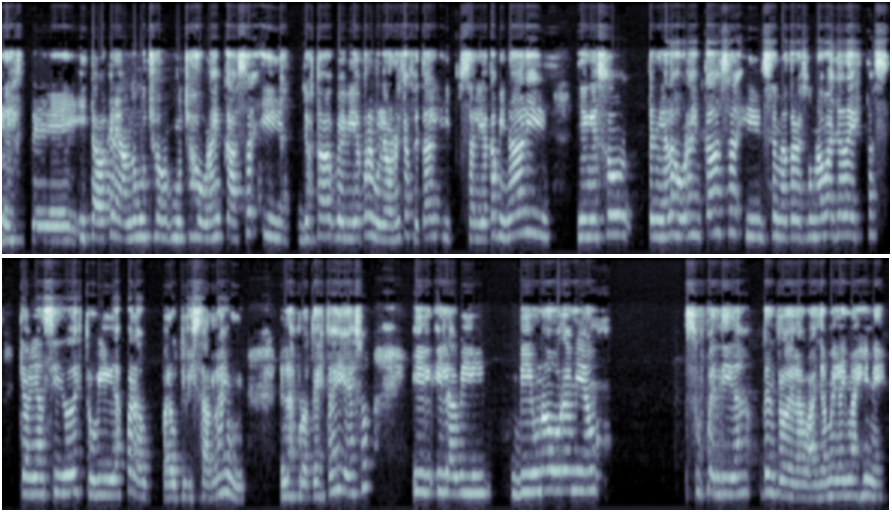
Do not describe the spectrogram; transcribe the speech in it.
este, y estaba creando mucho, muchas obras en casa y yo estaba, bebía por el Boulevard del Cafetal y salía a caminar y, y en eso tenía las obras en casa y se me atravesó una valla de estas que habían sido destruidas para, para utilizarlas en, en, las protestas y eso, y, y, la vi, vi una obra mía suspendida dentro de la valla, me la imaginé.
